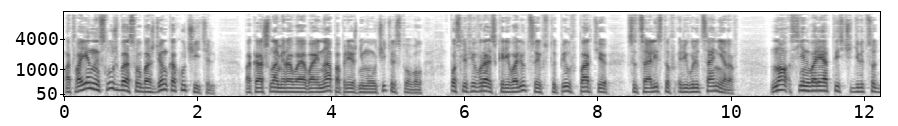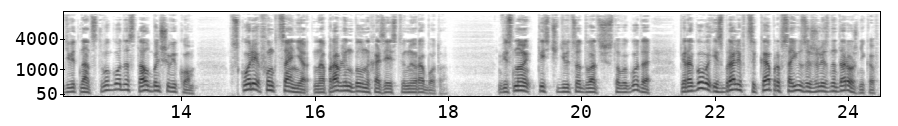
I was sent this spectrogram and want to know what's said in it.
От военной службы освобожден как учитель. Пока шла мировая война, по-прежнему учительствовал. После февральской революции вступил в партию социалистов-революционеров, но с января 1919 года стал большевиком. Вскоре функционер направлен был на хозяйственную работу. Весной 1926 года Пирогова избрали в ЦК профсоюза железнодорожников.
